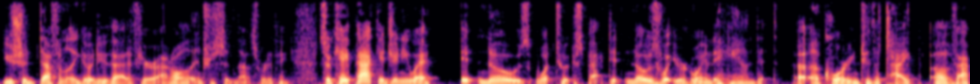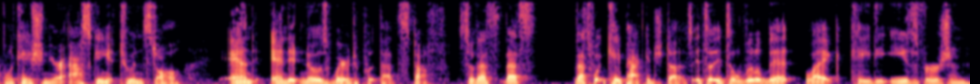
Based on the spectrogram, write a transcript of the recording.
You should definitely go do that if you're at all interested in that sort of thing. So K package, anyway, it knows what to expect. It knows what you're going to hand it uh, according to the type of application you're asking it to install and and it knows where to put that stuff. So that's that's that's what K package does. It's a, it's a little bit like KDE's version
